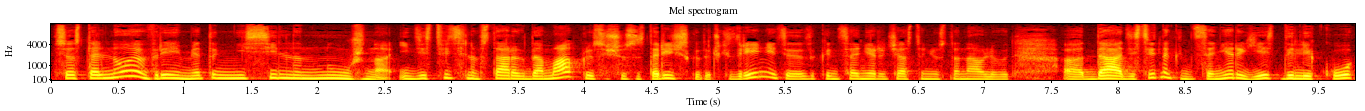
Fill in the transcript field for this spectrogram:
все остальное время это не сильно нужно. И действительно в старых домах, плюс еще с исторической точки зрения, эти кондиционеры часто не устанавливают. А, да, действительно, кондиционеры есть далеко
